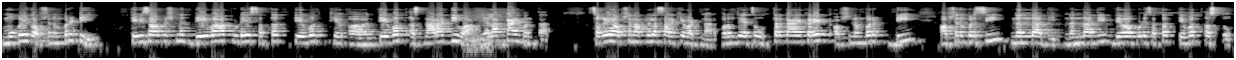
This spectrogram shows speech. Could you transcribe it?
मोकळीक ऑप्शन नंबर डी तेविसावा प्रश्न देवा पुढे सतत तेवत तेवत असणारा दिवा याला काय म्हणतात? सगळे ऑप्शन आपल्याला सारखे वाटणार परंतु याचं उत्तर काय correct option number D option number C नंदादीप. नंदादीप देवापुढे सतत तेवत असतो.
